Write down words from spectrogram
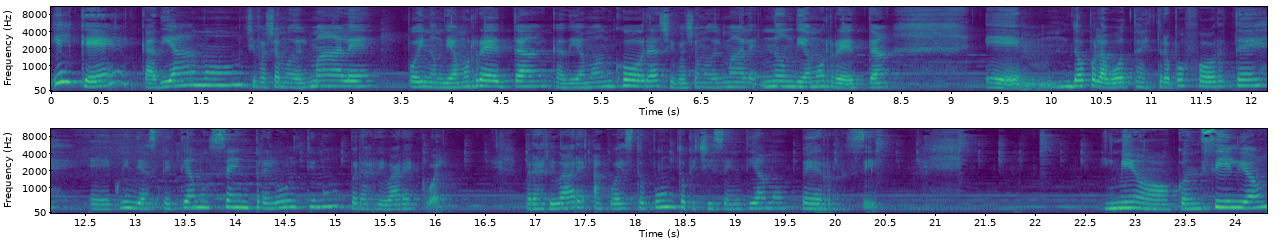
Il che cadiamo, ci facciamo del male, poi non diamo retta, cadiamo ancora, ci facciamo del male, non diamo retta. E dopo la botta è troppo forte e quindi aspettiamo sempre l'ultimo per arrivare qui, per arrivare a questo punto che ci sentiamo persi. Il mio consiglio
